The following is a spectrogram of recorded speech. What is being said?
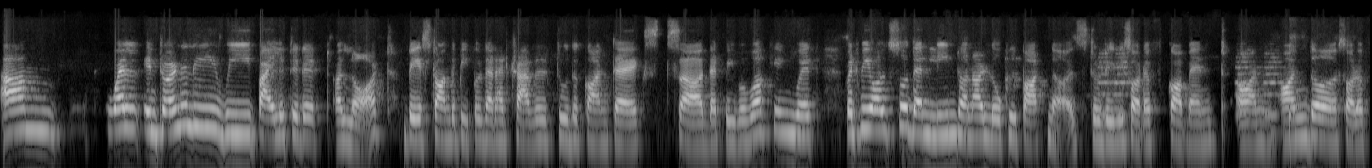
Um, well, internally, we piloted it a lot based on the people that had traveled to the contexts uh, that we were working with. But we also then leaned on our local partners to really sort of comment on on the sort of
